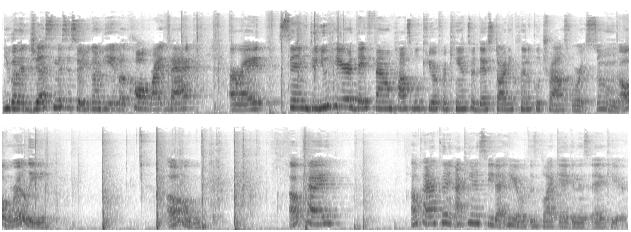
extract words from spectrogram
you're gonna just miss it, so you're gonna be able to call right back. All right. Sin, do you hear they found possible cure for cancer? They're starting clinical trials for it soon. Oh, really? Oh. Okay. Okay, I couldn't I can't see that here with this black egg and this egg here.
